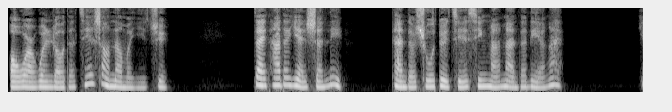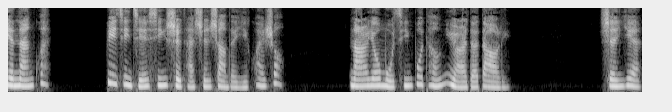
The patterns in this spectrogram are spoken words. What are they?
偶尔温柔的接上那么一句，在他的眼神里，看得出对杰心满满的怜爱。也难怪，毕竟杰心是他身上的一块肉，哪有母亲不疼女儿的道理？深夜，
